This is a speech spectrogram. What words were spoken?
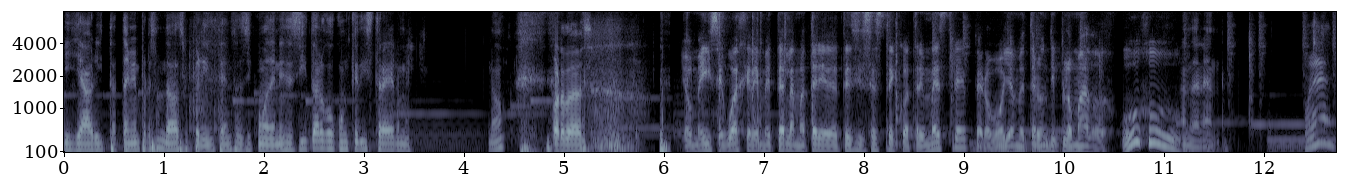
Y ya ahorita también por eso andaba súper intenso, así como de necesito algo con que distraerme, ¿no? por dos. Yo me hice guaje de meter la materia de tesis este cuatrimestre, pero voy a meter un diplomado. ¡Ujú! Ándale, ándale. Bueno,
